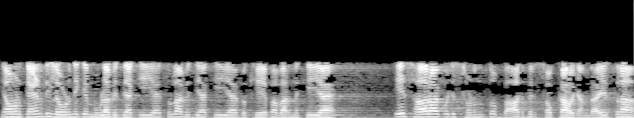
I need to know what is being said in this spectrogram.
ਕਿਉਂ ਹੁਣ ਕਹਿਣ ਦੀ ਲੋੜ ਨਹੀਂ ਕਿ ਮੂਲਾ ਵਿਦਿਆ ਕੀ ਹੈ ਤੁਲਾ ਵਿਦਿਆ ਕੀ ਹੈ, ਵਿਖੇਪ, ਅਵਰਨ ਕੀ ਹੈ। ਇਹ ਸਾਰਾ ਕੁਝ ਸੁਣਨ ਤੋਂ ਬਾਅਦ ਫਿਰ ਸੌਖਾ ਹੋ ਜਾਂਦਾ ਹੈ। ਇਸ ਤਰ੍ਹਾਂ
